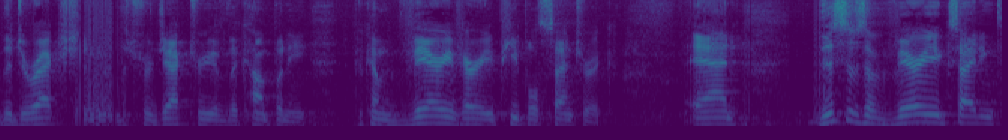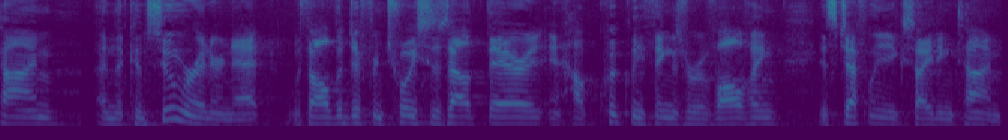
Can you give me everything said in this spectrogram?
the direction, the trajectory of the company to become very, very people centric. And this is a very exciting time in the consumer internet with all the different choices out there and how quickly things are evolving. It's definitely an exciting time.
